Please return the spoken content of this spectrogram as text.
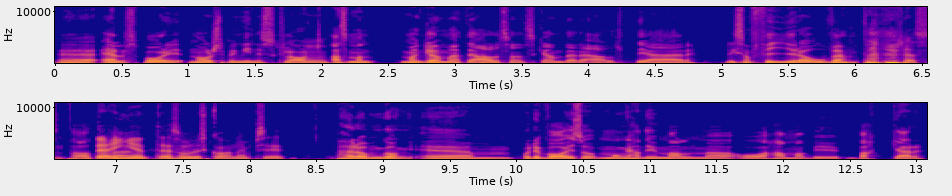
eh, Elfsborg, Norrköping vinner såklart. Mm. Alltså man, man glömmer att det är allsvenskan där det alltid är liksom fyra oväntade resultat Det är per, inget är som det ska, nej precis. Per omgång. Ehm, och det var ju så, många hade ju Malmö och Hammarby backar,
